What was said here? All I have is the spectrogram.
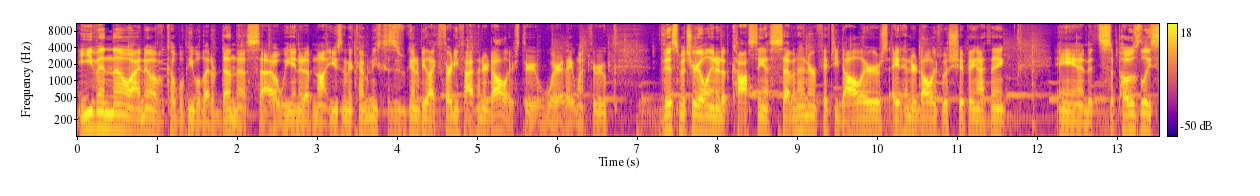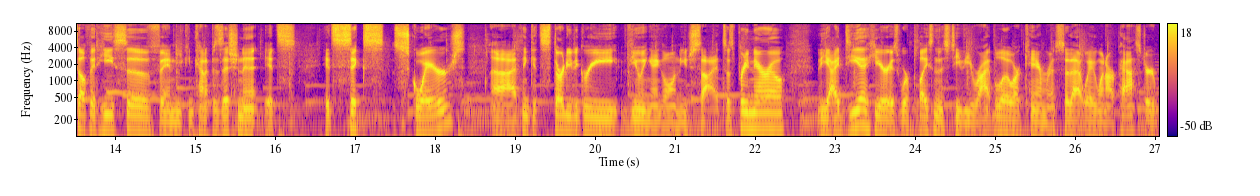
Even though I know of a couple people that have done this, uh, we ended up not using their companies because it was going to be like $3,500 through where they went through. This material ended up costing us $750, $800 with shipping, I think. And it's supposedly self-adhesive and you can kind of position it. It's it's six squares. Uh, I think it's 30 degree viewing angle on each side. So it's pretty narrow. The idea here is we're placing this TV right below our camera. So that way when our pastor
